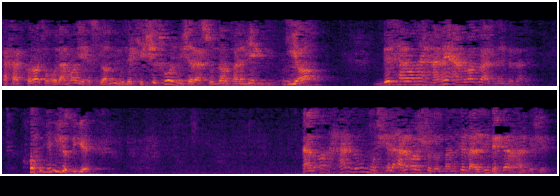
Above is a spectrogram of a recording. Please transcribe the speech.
تفکرات علمای اسلامی بوده که چطور میشه رسول الله فرد یک گیاه بتوانه همه امراض رو از بین ببره. خب نمی‌شد دیگه. الان حل اون مشکل الان شد. من بعد این بهتر حل بشه.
